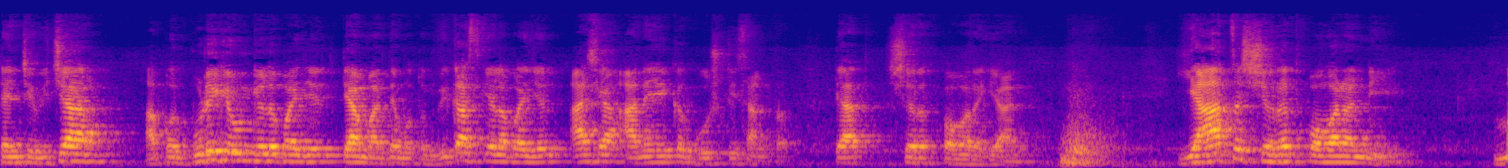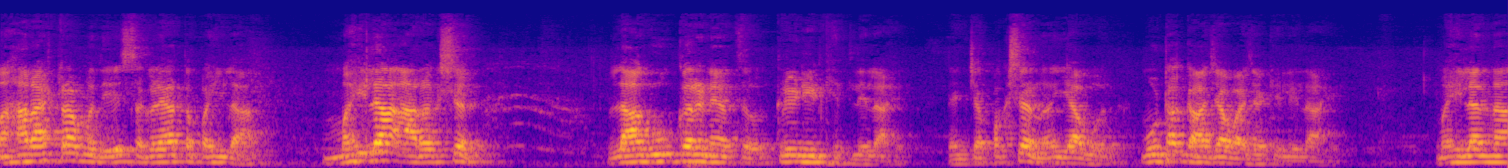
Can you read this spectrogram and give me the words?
त्यांचे विचार आपण पुढे घेऊन गेलं पाहिजे त्या माध्यमातून विकास केला पाहिजे अशा अनेक गोष्टी सांगतात. त्यात शरद पवारही आले. याच शरद पवारांनी महाराष्ट्रामध्ये सगळ्यात पहिला महिला आरक्षण लागू करण्याचं क्रेडिट घेतलेलं आहे. त्यांच्या पक्षानं यावर मोठा गाजावाजा केलेला आहे. महिलांना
